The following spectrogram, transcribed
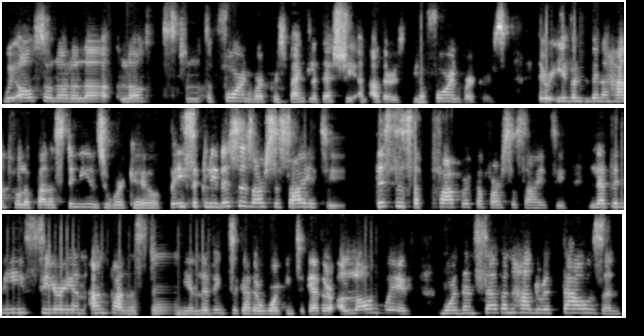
We also lost a lot, lost a lot of foreign workers, Bangladeshi and others, you know, foreign workers. There even been a handful of Palestinians who were killed. Basically, this is our society. This is the fabric of our society Lebanese, Syrian, and Palestinian living together, working together, along with more than 700,000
